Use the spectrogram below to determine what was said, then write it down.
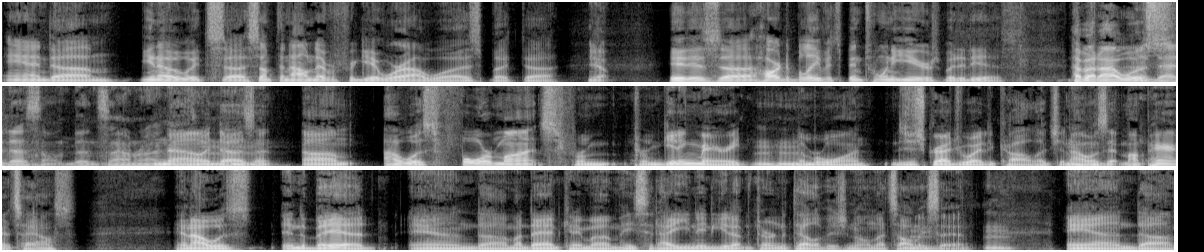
and um, you know it's uh, something I'll never forget where I was but uh, Yep. it is uh, hard to believe it's been 20 years but it is How about I was? that does sound, doesn't sound right. No, it doesn't. Um, I was four months from from getting married. Mm-hmm. Number one, just graduated college, and I was at my parents' house, and I was in the bed, and uh, my dad came up and he said, "Hey, you need to get up and turn the television on." That's all he said, and uh,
